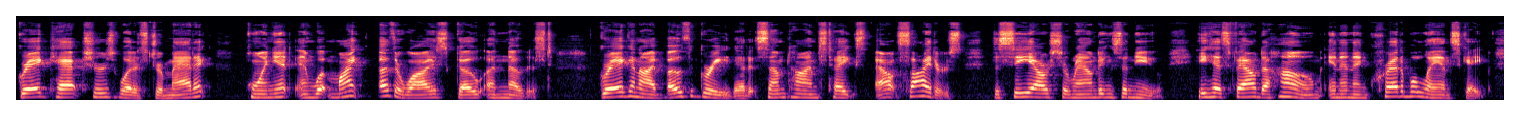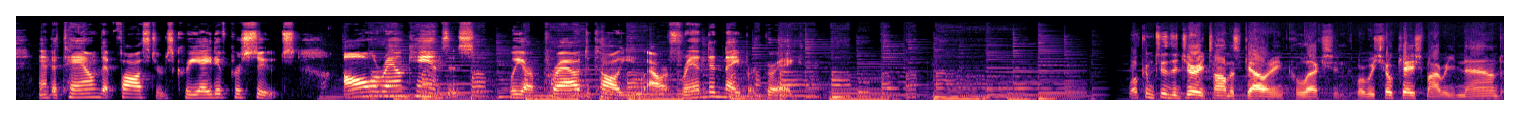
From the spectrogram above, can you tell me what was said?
Greg captures what is dramatic, poignant, and what might otherwise go unnoticed. Greg and I both agree that it sometimes takes outsiders to see our surroundings anew. He has found a home in an incredible landscape and a town that fosters creative pursuits. All around Kansas, we are proud to call you our friend and neighbor, Greg. Welcome to the Jerry Thomas Gallery and Collection, where we showcase my renowned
